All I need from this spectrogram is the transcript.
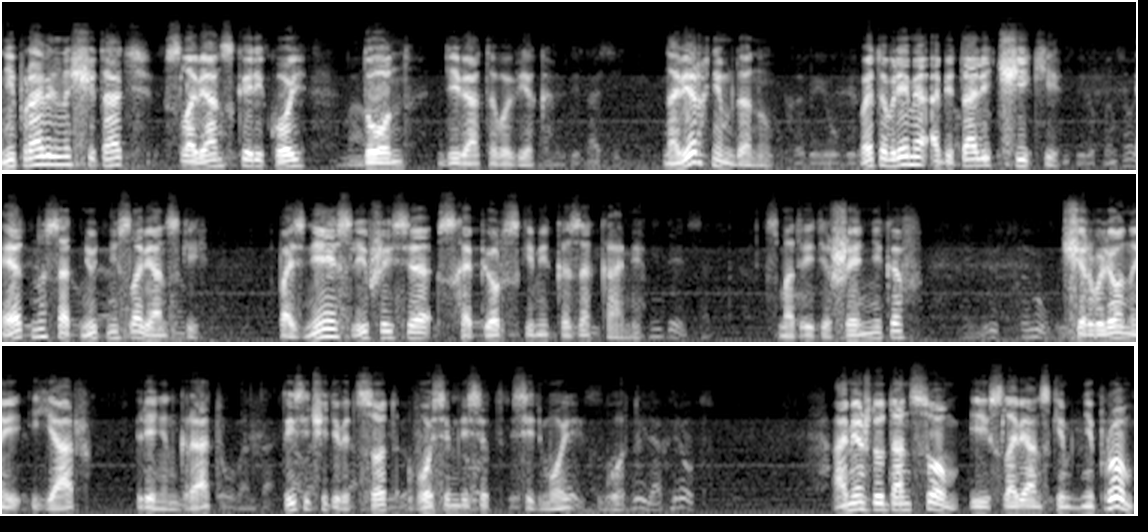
Неправильно считать славянской рекой Дон IX века. На Верхнем Дону в это время обитали чики, этнос отнюдь не славянский, позднее слившийся с хоперскими казаками. Смотрите Шенников, Червленый Яр, Ленинград, 1987 год. А между Донцом и Славянским Днепром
